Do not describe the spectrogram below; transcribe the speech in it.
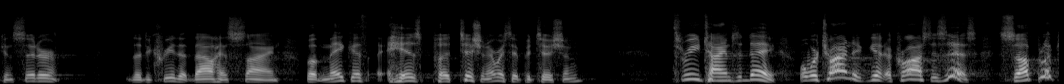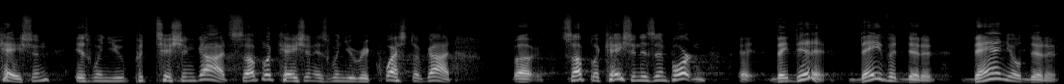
consider the decree that thou hast signed, but maketh his petition. Everybody say petition. Three times a day. What we're trying to get across is this supplication is when you petition God, supplication is when you request of God. Uh, supplication is important. Uh, they did it. David did it. Daniel did it.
